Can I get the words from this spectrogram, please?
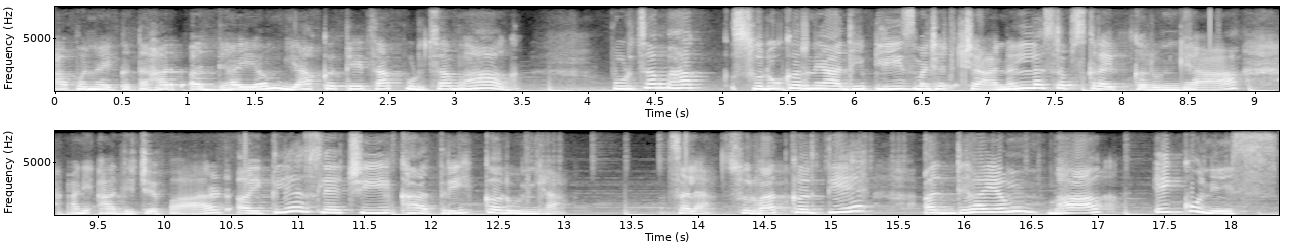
आपण ऐकत आहात अध्यायम या कथेचा पुढचा भाग. पुढचा भाग सुरू करण्याआधी प्लीज माझ्या चॅनलला सबस्क्राईब करून घ्या आणि आधीचे पार्ट ऐकले असल्याची खात्री करून घ्या. चला सुरुवात करते अध्यायम भाग एकोणीस.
